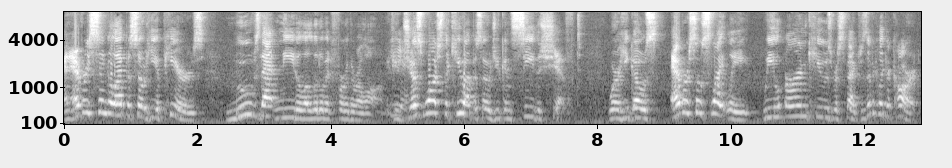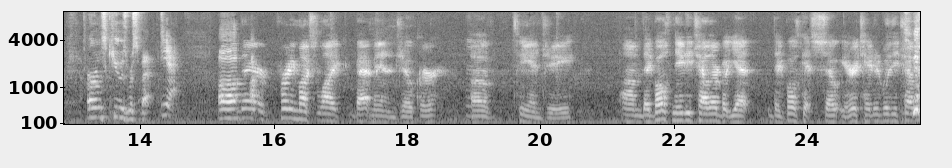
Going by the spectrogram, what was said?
And every single episode he appears moves that needle a little bit further along. If you Yeah. just watch the Q episodes, you can see the shift where he goes ever so slightly, we earn Q's respect. Specifically, Picard earns Q's respect. Yeah. Uh, They're pretty much like Batman and Joker of TNG. Um, they both need each other, but yet they both get so irritated with each other.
